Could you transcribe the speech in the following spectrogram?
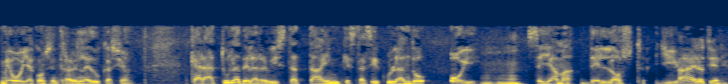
me voy a concentrar en la educación. Carátula de la revista Time que está circulando hoy se llama The Lost Year. Ah, lo tiene.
